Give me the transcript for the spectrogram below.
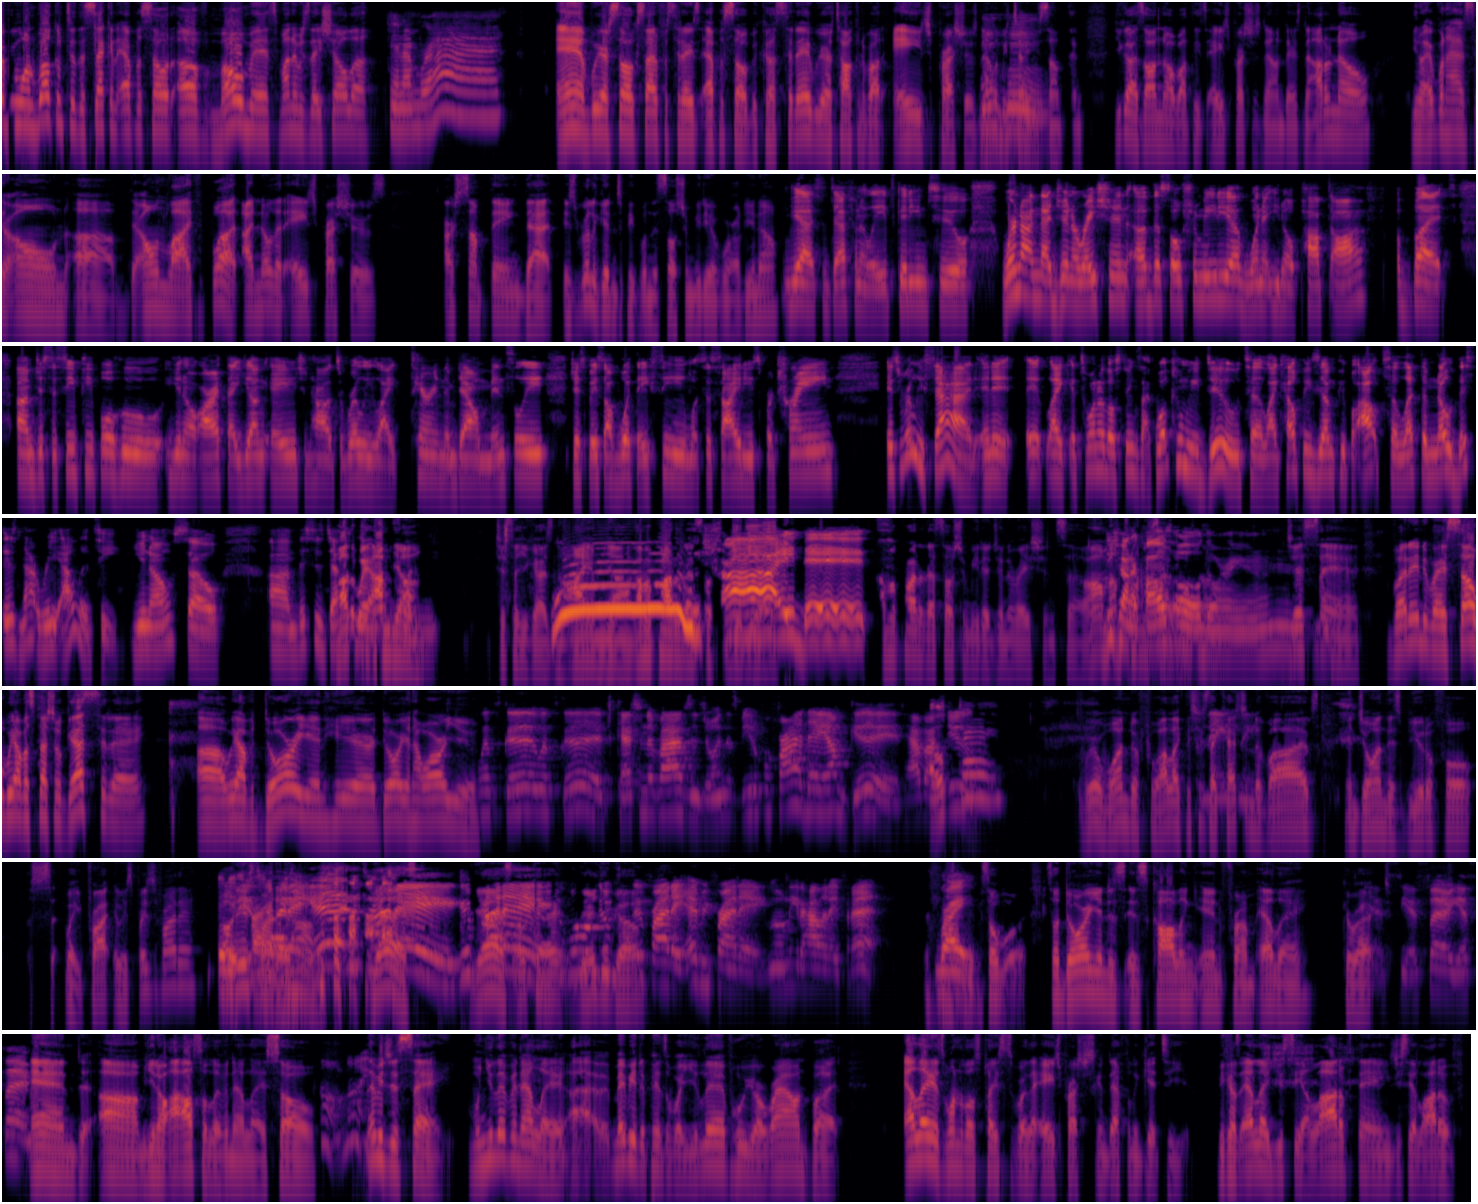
everyone. Welcome to the second episode of Moments. My name is Deshola. And I'm Rye. And we are so excited for today's episode because today we are talking about age pressures. Now, mm-hmm. let me tell you mm-hmm. something. You guys all know about these age pressures nowadays. Now, I don't know, you know, everyone has their own uh their own life, but I know that age pressures are something that is really getting to people in the social media world, you know? Yes, definitely. It's getting to we're not in that generation of the social media of when it, you know, popped off but um, just to see people who you know are at that young age and how it's really like tearing them down mentally just based off what they see and what society is portraying it's really sad and it it like it's one of those things like what can we do to like help these young people out to let them know this is not reality you know so um, this is definitely by the way i'm important. young just so you guys know, Woo! I am young. I'm a part of that social Tried media. It. I'm a part of that social media generation. So I'm, you trying to call us old, so Dorian. Just saying. But anyway, so we have a special guest today. Uh, we have Dorian here. Dorian, how are you? What's good? What's good? Catching the vibes, enjoying this beautiful Friday. I'm good. How about okay. you? We're wonderful. I like that she said catching the vibes, enjoying this beautiful wait, Friday. It was Friday. Friday. It oh, it is Friday. Friday. Huh? Yes, yes. Friday. Good yes. Friday. Okay. there you go. Good Friday. Every Friday. We don't need a holiday for that. Right. so, so Dorian is is calling in from L.A. Correct. Yes. Yes, sir. Yes, sir. And um, you know, I also live in L.A. So, oh, nice. let me just say, when you live in L.A., I, maybe it depends on where you live, who you're around, but LA is one of those places where the age pressures can definitely get to you because LA, you see a lot of things, you see a lot of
